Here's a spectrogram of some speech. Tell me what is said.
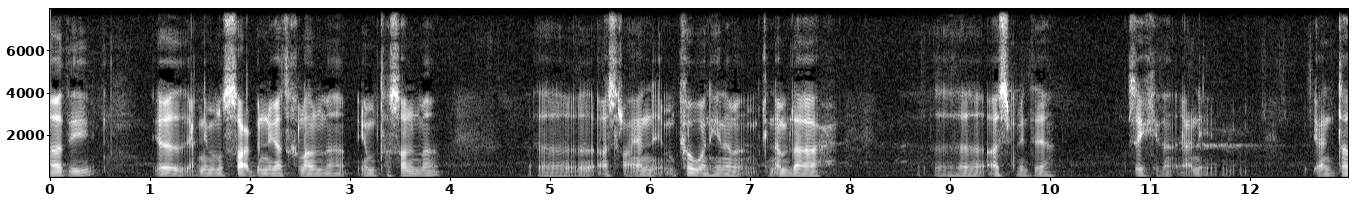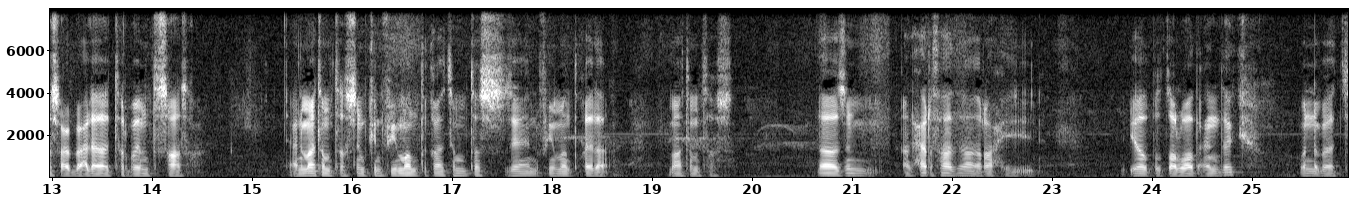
هذه يعني من الصعب إنه يدخل الماء يمتص الماء آه، أسرع. يعني مكون هنا يمكن أملاح آه، أسمدة زي كذا. يعني يعني تصعب على تربة امتصاصها يعني ما تمتص. يمكن في منطقة تمتص زين وفي منطقة لا ما تمتص. لازم الحرث هذا راح يضبط الوضع عندك والنبات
